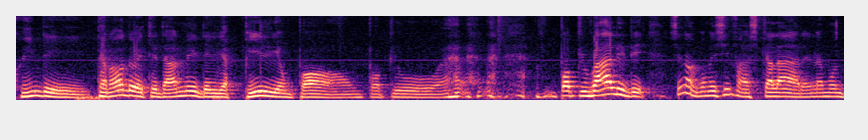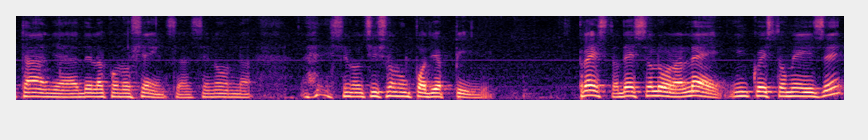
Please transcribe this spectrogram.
Quindi, però dovete darmi degli appigli un po', un po più, un po più validi, se no come si fa a scalare la montagna della conoscenza se non, se non ci sono un po' di appigli? Presto, adesso allora lei in questo mese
